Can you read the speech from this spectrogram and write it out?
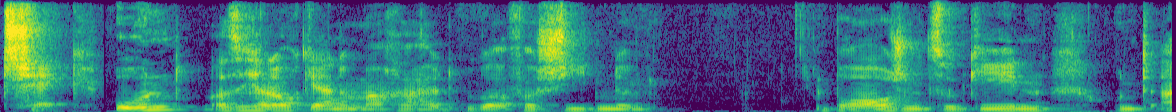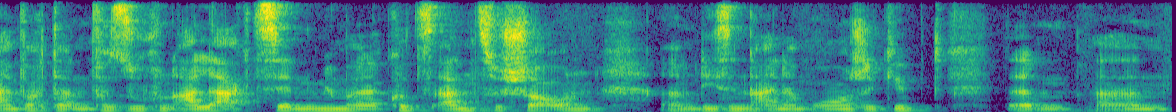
Check. Und was ich halt auch gerne mache, halt über verschiedene Branchen zu gehen und einfach dann versuchen, alle Aktien mir mal kurz anzuschauen, ähm, die es in einer Branche gibt. Ähm, ähm,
